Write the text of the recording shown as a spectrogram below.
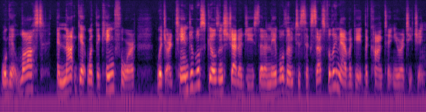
will get lost and not get what they came for, which are tangible skills and strategies that enable them to successfully navigate the content you are teaching.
